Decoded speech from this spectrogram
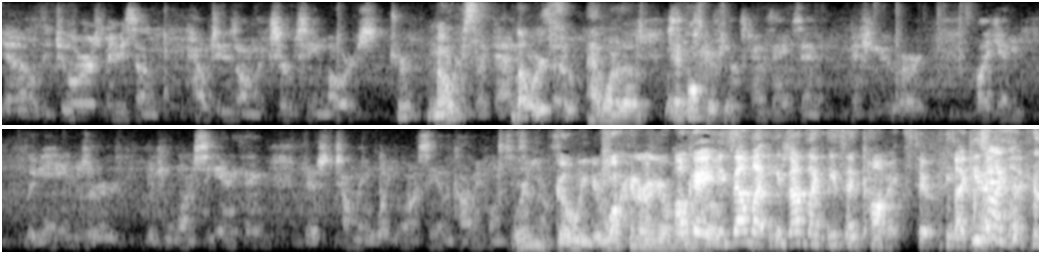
yeah, I'll do tours, maybe some how-tos on like servicing mowers, True. Mowers? things like that. Mowers. So, I have one of those. Link in the Apple. description. those kind of things, and if you are liking the games or if you want to see anything, just tell me what you want to see in the comic. Want to see Where are you else? going? You're walking around your whole Okay, house. he sounds like he sounds like he said comics too. He's like He's hey, like, me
